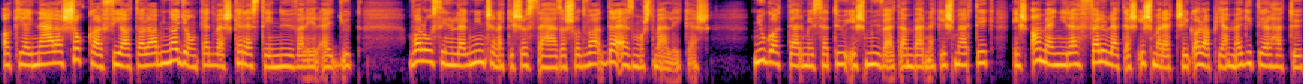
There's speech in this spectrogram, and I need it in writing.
aki egy nála sokkal fiatalabb, nagyon kedves keresztény nővel él együtt. Valószínűleg nincsenek is összeházasodva, de ez most mellékes. Nyugodt természetű és művelt embernek ismerték, és amennyire felületes ismerettség alapján megítélhető,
